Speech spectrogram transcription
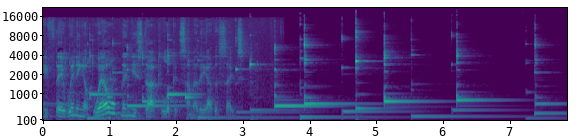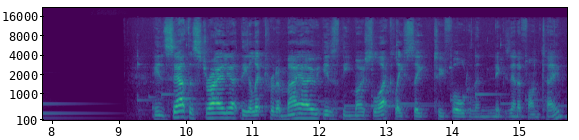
If they're winning it well, then you start to look at some of the other seats. In South Australia, the electorate of Mayo is the most likely seat to fall to the Nick Xenophon team.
